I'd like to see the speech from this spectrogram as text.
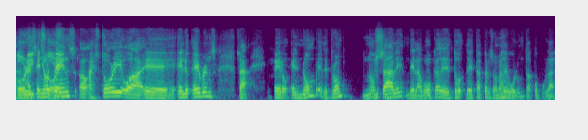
al señor Pence, a Story o a eh, Elliot Abrams. O sea, pero el nombre de Trump no sale de la boca de, de estas personas de voluntad popular.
